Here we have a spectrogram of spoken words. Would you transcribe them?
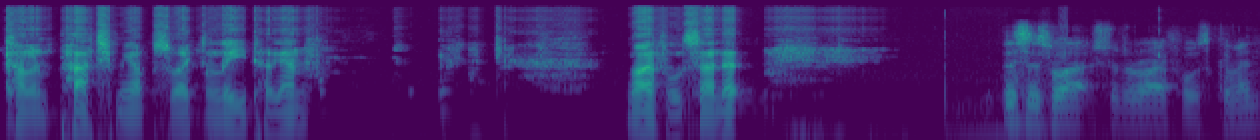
come and patch me up so I can lead again. Rifles, send it. This is one extra the rifles come in.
